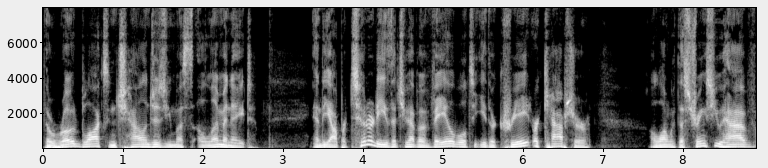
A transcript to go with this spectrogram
the roadblocks and challenges you must eliminate, and the opportunities that you have available to either create or capture, along with the strengths you have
